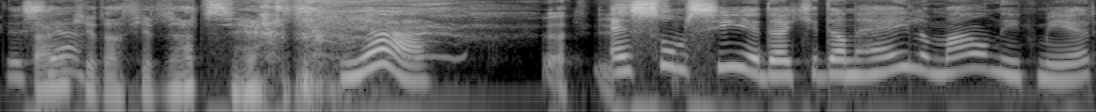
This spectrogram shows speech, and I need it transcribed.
Dus Dank je dat je dat zegt. Ja. En soms zie je dat je dan helemaal niet meer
